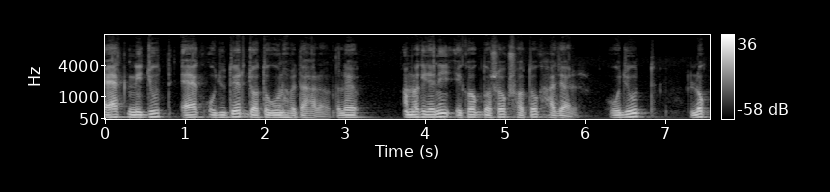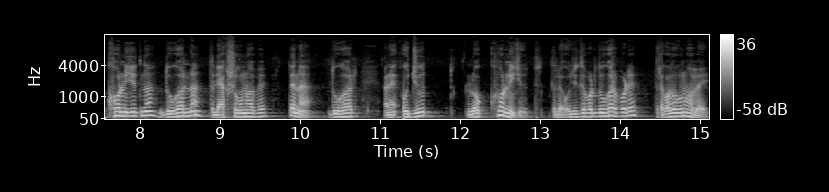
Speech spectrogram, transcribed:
এক নিযুত, এক অযুতের যত গুণ হবে তাহারা তাহলে আমরা কি জানি? একক, দশক, শতক, হাজার। অযুত, লক্ষ নিযুত না? দু ঘর না? তাহলে একশো গুণ হবে। তাই না? দু ঘর মানে অযুত, লক্ষ, নিযুত। তাহলে অযুতের পর দু ঘর পড়ে, তাহলে কত গুণ হবে?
